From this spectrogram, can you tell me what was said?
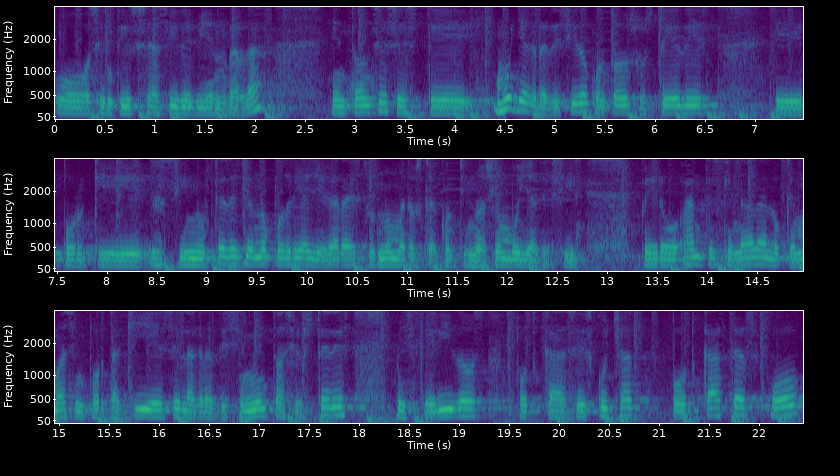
o sentirse así de bien, ¿verdad? Entonces, este, muy agradecido con todos ustedes. Eh, porque sin ustedes yo no podría llegar a estos números que a continuación voy a decir. Pero antes que nada, lo que más importa aquí es el agradecimiento hacia ustedes, mis queridos podcast escucha podcasters o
